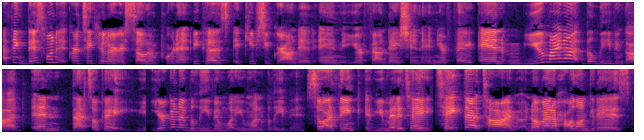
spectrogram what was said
I think this one in particular is so important because it keeps you grounded in your foundation, in your faith. And you might not believe in God and that's okay. You're gonna believe in what you wanna believe in. So I think if you meditate, take that time, no matter how long it is,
